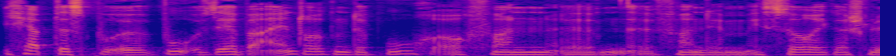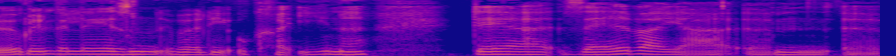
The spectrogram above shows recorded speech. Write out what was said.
ich habe das Bu sehr beeindruckende Buch auch von, äh, von dem Historiker Schlögel gelesen über die Ukraine der selber ja ähm, äh,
